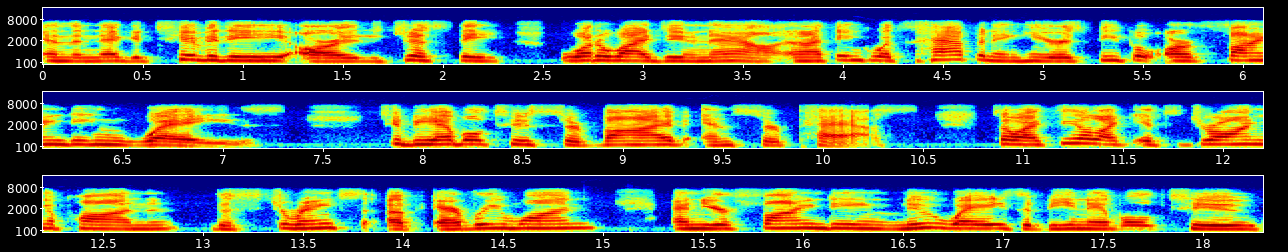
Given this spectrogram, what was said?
and the negativity or just the what do I do now? And I think what's happening here is people are finding ways to be able to survive and surpass. So I feel like it's drawing upon the strengths of everyone, and you're finding new ways of being able to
